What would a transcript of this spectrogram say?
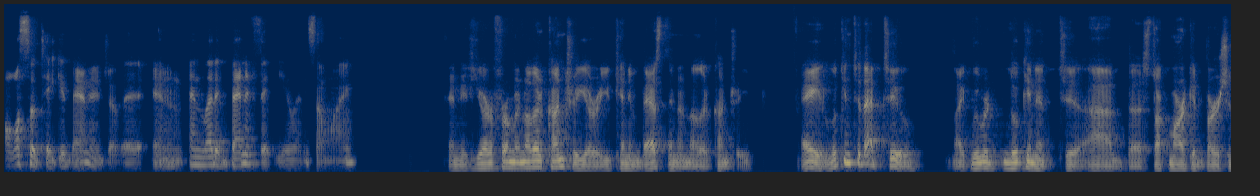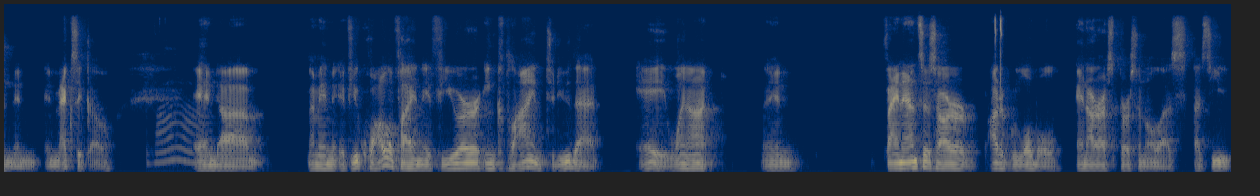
also take advantage of it and, and let it benefit you in some way? And if you're from another country or you can invest in another country, hey, look into that too. Like we were looking at uh, the stock market version in, in Mexico. Wow. And um, I mean, if you qualify and if you're inclined to do that, hey, why not? And finances are are global and are as personal as as you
